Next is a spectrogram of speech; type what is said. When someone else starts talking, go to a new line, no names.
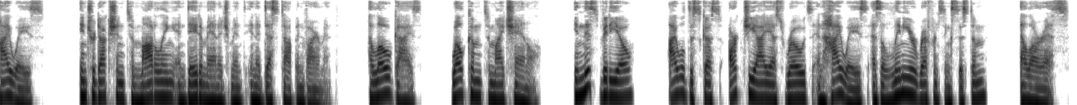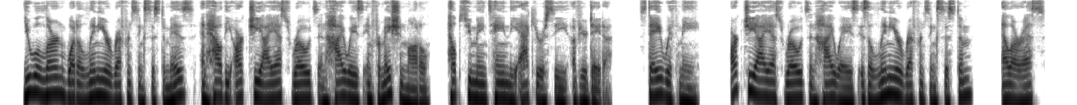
Highways, Introduction to Modeling and Data Management in a Desktop Environment. Hello guys, welcome to my channel. In this video, I will discuss ArcGIS Roads and Highways as a Linear Referencing System, LRS. You will learn what a linear referencing system is and how the ArcGIS Roads and Highways Information Model helps you maintain the accuracy of your data. Stay with me. ArcGIS Roads and Highways is a linear referencing system, LRS,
